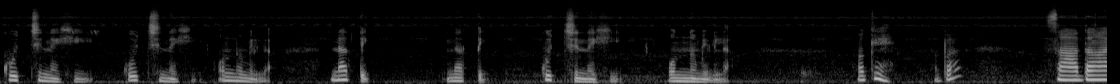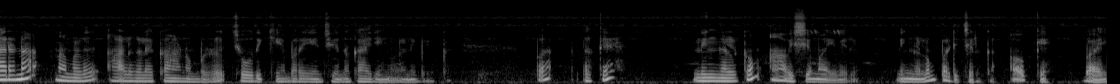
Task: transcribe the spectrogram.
കുച്ച് നഹി കുച്ച് നഹി ഒന്നുമില്ല. നത്തിങ് നത്തിങ് കുച്ച് നഹി ഒന്നുമില്ല. ഓക്കെ അപ്പോൾ സാധാരണ നമ്മൾ ആളുകളെ കാണുമ്പോൾ ചോദിക്കുകയും പറയുകയും ചെയ്യുന്ന കാര്യങ്ങളാണ് ഇവയൊക്കെ. അപ്പോൾ അതൊക്കെ നിങ്ങൾക്കും ആവശ്യമായി വരും. നിങ്ങളും പഠിച്ചെടുക്കാം. ഓക്കെ ബൈ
